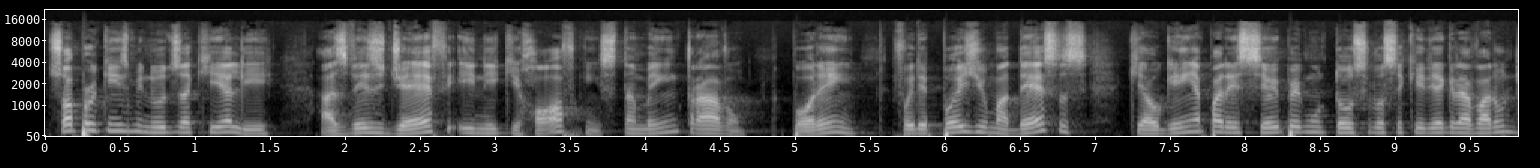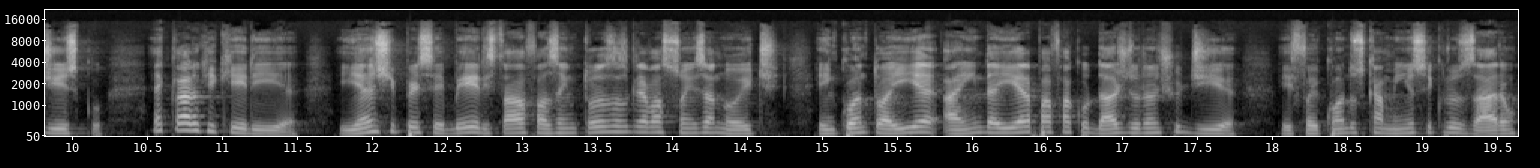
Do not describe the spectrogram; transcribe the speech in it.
só por 15 minutos aqui e ali. Às vezes Jeff e Nick Hopkins também entravam. Porém, foi depois de uma dessas que alguém apareceu e perguntou se você queria gravar um disco. É claro que queria, e antes de perceber, estava fazendo todas as gravações à noite, enquanto ainda ia para a faculdade durante o dia, e foi quando os caminhos se cruzaram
